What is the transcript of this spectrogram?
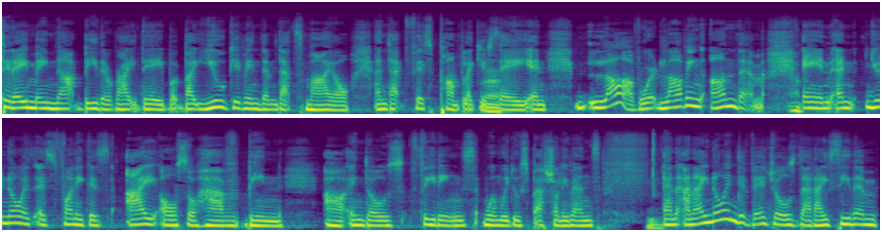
Today may not be the right day, but by you giving them that smile and that fist pump, like you say, and love, we're loving on them. And, and you know, it's, it's funny because I also have been, uh, in those feedings when we do special events. And, and I know individuals that I see them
